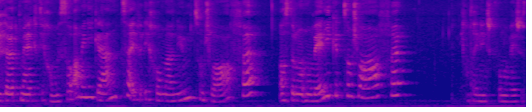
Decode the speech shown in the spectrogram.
Also ich dort gemerkt, ich komme so an meine Grenzen, ich, ich komme nicht mehr zum Schlafen, also noch weniger zum Schlafen. Dann habe ich gefunden, weißt du,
